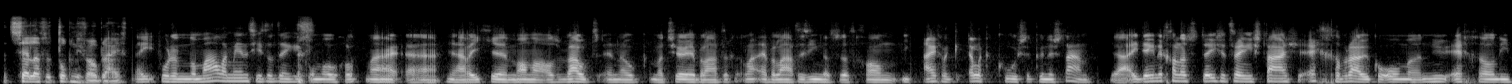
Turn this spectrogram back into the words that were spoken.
hetzelfde topniveau blijft. Nee, voor de normale mensen is dat denk ik onmogelijk. Maar uh, ja, weet je, mannen als Wout en ook Mathieu hebben laten, hebben laten zien dat ze dat gewoon eigenlijk elke koers kunnen staan. Ja, ik denk dat gewoon dat ze deze trainingsstage echt gebruiken om uh, nu echt gewoon die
